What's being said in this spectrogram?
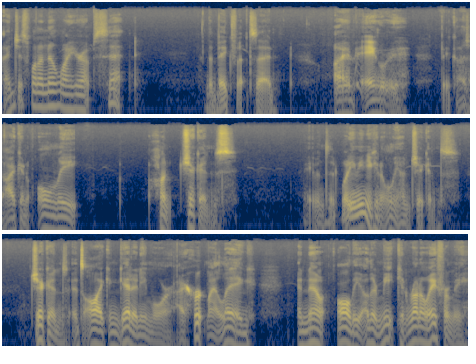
I just want to know why you're upset. The Bigfoot said, I'm angry because I can only hunt chickens. Avin said, What do you mean you can only hunt chickens? Chickens, it's all I can get anymore. I hurt my leg, and now all the other meat can run away from me,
